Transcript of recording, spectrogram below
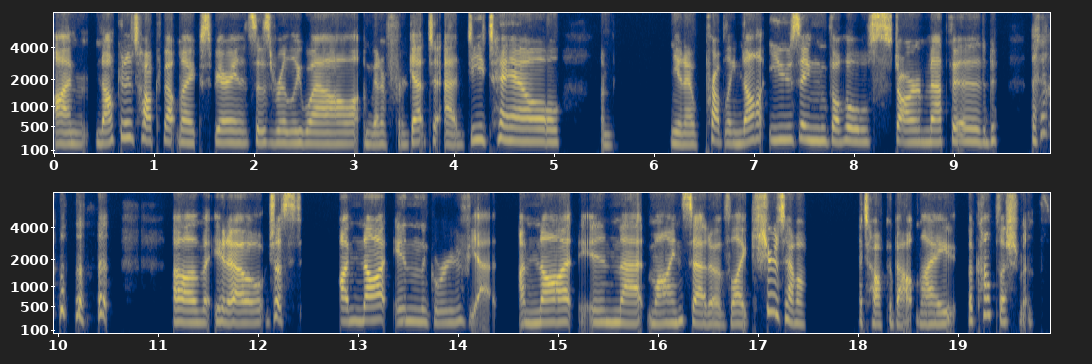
I'm not going to talk about my experiences really well. I'm going to forget to add detail. I'm, you know, probably not using the whole star method. um, you know, just I'm not in the groove yet. I'm not in that mindset of like, here's how I talk about my accomplishments.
